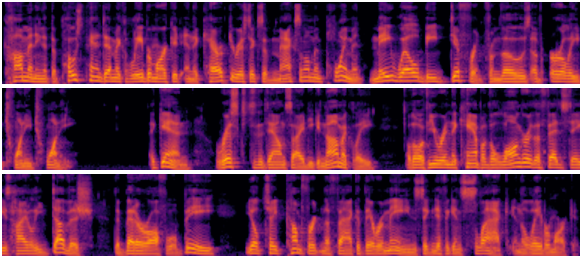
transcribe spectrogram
commenting that the post pandemic labor market and the characteristics of maximum employment may well be different from those of early 2020. Again, risks to the downside economically Although, if you were in the camp of the longer the Fed stays highly dovish, the better off we'll be, you'll take comfort in the fact that there remains significant slack in the labor market.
